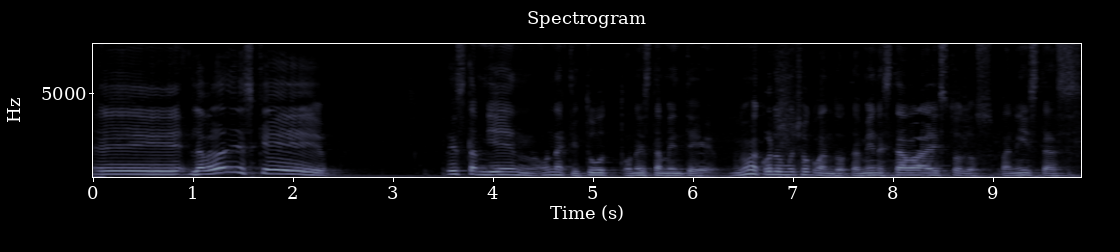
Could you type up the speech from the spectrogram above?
eh, la verdad es que es también una actitud, honestamente, no me acuerdo mucho cuando también estaba esto, los panistas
